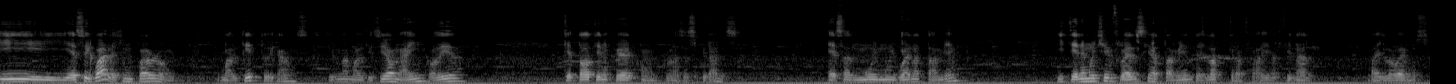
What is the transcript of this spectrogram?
Y eso igual, es un pueblo maldito, digamos, tiene una maldición ahí, jodida, que todo tiene que ver con, las espirales. Esa es muy, muy buena también. Y tiene mucha influencia también de Lovecraft ahí al final, ahí lo vemos.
